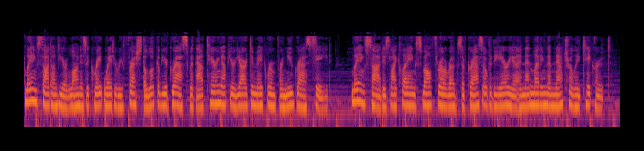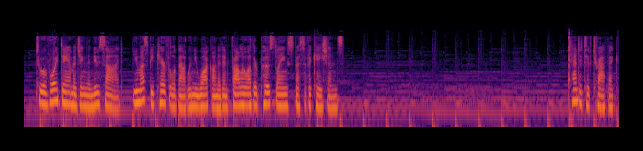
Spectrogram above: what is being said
Laying sod onto your lawn is a great way to refresh the look of your grass without tearing up your yard to make room for new grass seed. Laying sod is like laying small throw rugs of grass over the area and then letting them naturally take root. To avoid damaging the new sod, you must be careful about when you walk on it and follow other post laying specifications. Tentative traffic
